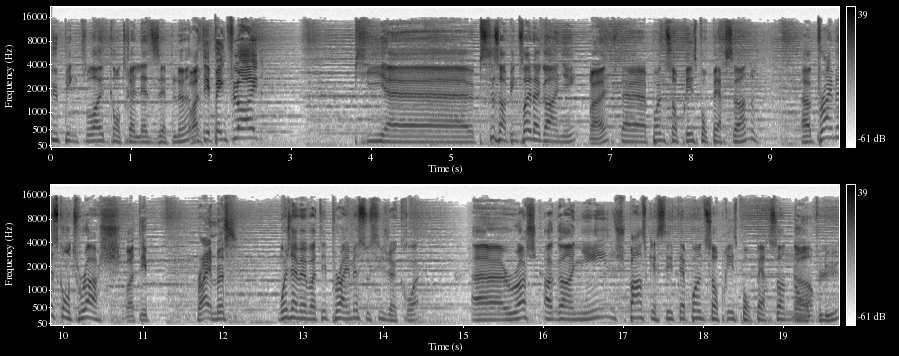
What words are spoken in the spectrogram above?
eu Pink Floyd contre Led Zeppelin. Votez Pink Floyd. Puis, euh, puis c'est ça, Pink Floyd a gagné. Ouais. C'était pas une surprise pour personne. Euh, Primus contre Rush. Votez Primus. Moi, j'avais voté Primus aussi, je crois. Euh, Rush a gagné. Je pense que c'était pas une surprise pour personne non, Non. plus.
